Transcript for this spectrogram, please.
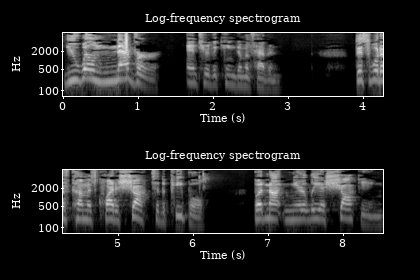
you will never enter the kingdom of heaven. This would have come as quite a shock to the people, but not nearly as shocking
